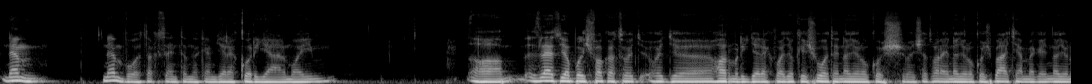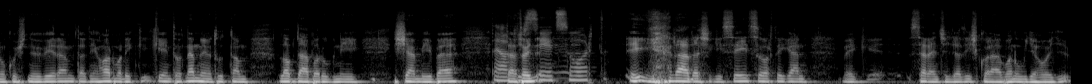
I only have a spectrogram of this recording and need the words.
Nem, nem voltak szerintem nekem gyerekkori álmaim a, ez lehet, hogy abból is fakad, hogy, hogy harmadik gyerek vagyok, és volt egy nagyon okos, vagy hát van egy nagyon okos bátyám, meg egy nagyon okos nővérem, tehát én harmadikként ott nem nagyon tudtam labdába rugni semmibe. Te, tehát, aki hogy, szétszórt. Igen, ráadásul aki szétszórt, igen. Még szerencsé, hogy az iskolában úgy, ahogy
